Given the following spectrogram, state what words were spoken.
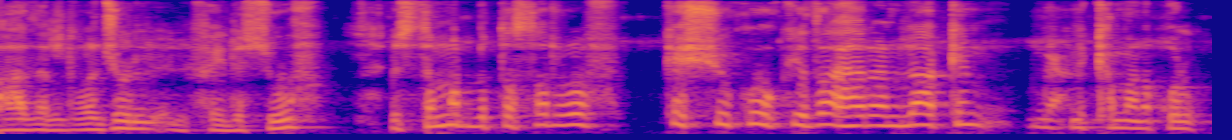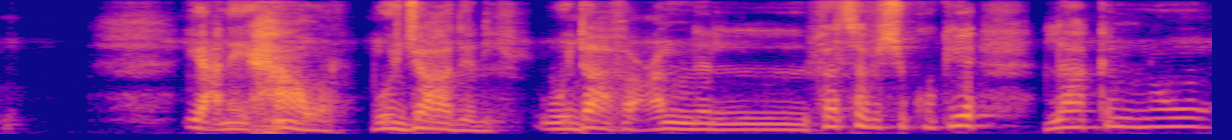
هذا الرجل الفيلسوف استمر بالتصرف كالشكوكي ظاهرا لكن يعني كما نقول يعني يحاور ويجادل ويدافع عن الفلسفة الشكوكية لكنه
